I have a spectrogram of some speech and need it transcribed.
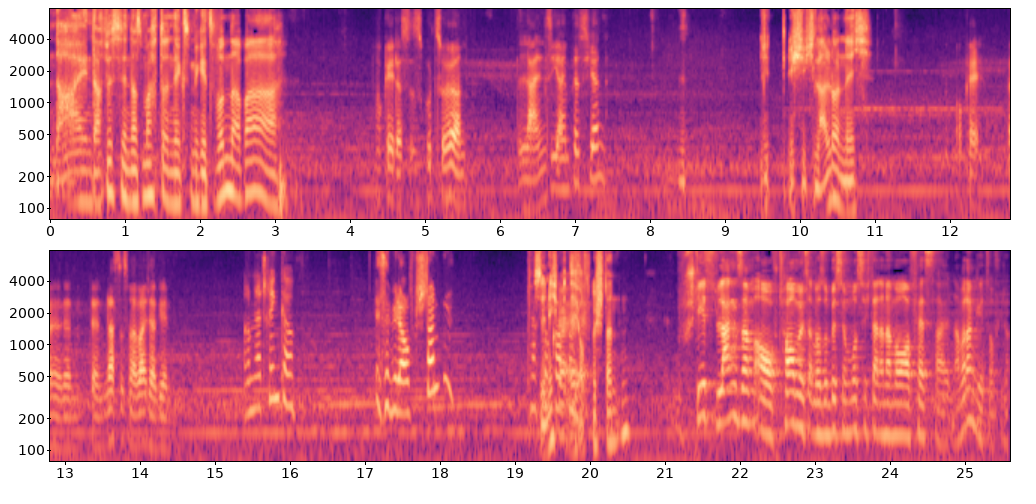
Nein, das bisschen, das macht doch nichts. Mir geht's wunderbar. Okay, das ist gut zu hören. Lallen Sie ein bisschen? Ich, ich, ich lall doch nicht. Okay, äh, dann, dann lasst es mal weitergehen. Ein Trinker. Ist er wieder aufgestanden? Ist ihr nicht Gott, gleich was- aufgestanden? Du stehst langsam auf, taumelst aber so ein bisschen, musst dich dann an der Mauer festhalten. Aber dann geht's auch wieder.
